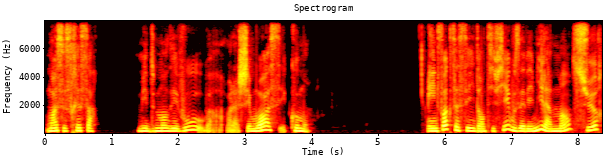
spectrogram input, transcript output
Moi, ce serait ça. Mais demandez-vous, ben, voilà, chez moi, c'est comment? Et une fois que ça s'est identifié, vous avez mis la main sur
